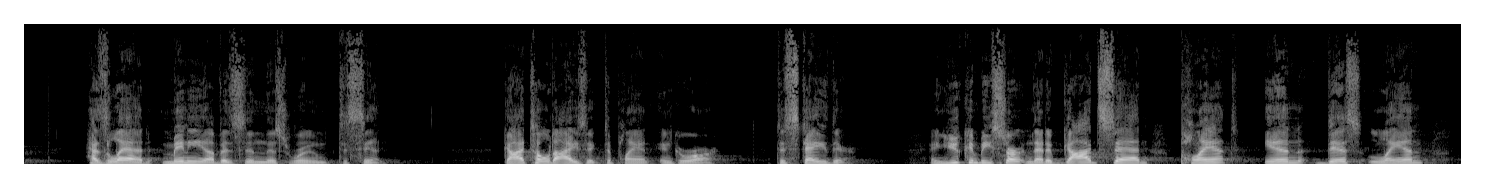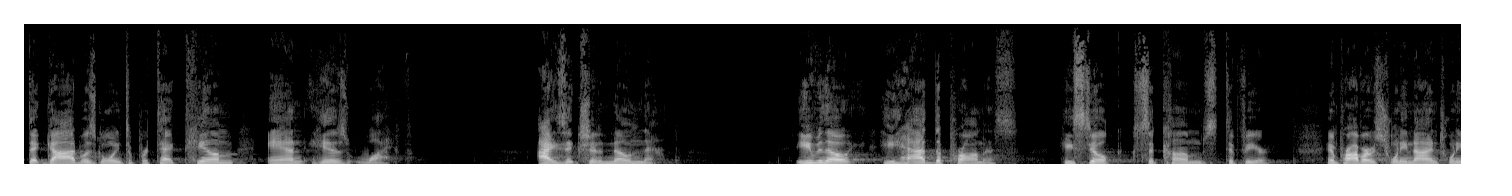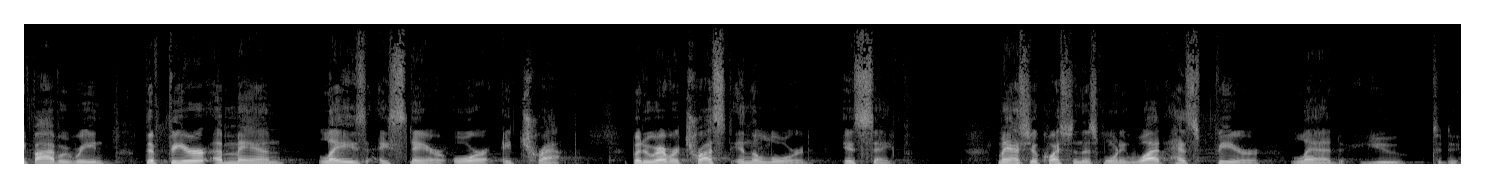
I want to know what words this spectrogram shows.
has led many of us in this room to sin. God told Isaac to plant in Gerar, to stay there. And you can be certain that if God said, plant in this land, that God was going to protect him and his wife. Isaac should have known that. Even though he had the promise, he still succumbs to fear. In Proverbs 29 25, we read, The fear of man lays a snare or a trap, but whoever trusts in the Lord is safe. Let me ask you a question this morning. What has fear led you to do?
